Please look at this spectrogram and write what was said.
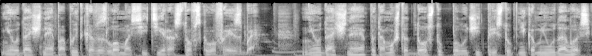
неудачная попытка взлома сети ростовского ФСБ. Неудачная, потому что доступ получить преступникам не удалось.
